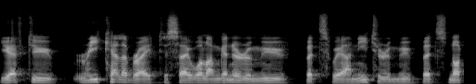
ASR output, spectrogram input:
you have to recalibrate to say, well, I'm going to remove bits where I need to remove bits, not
